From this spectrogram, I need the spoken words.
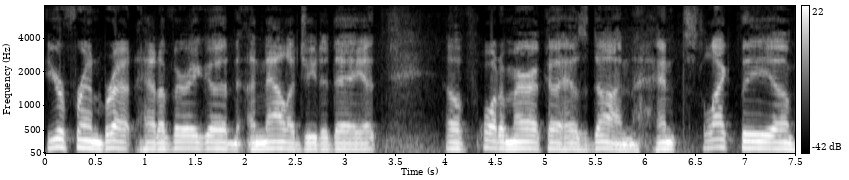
your friend Brett had a very good analogy today at, of what America has done, and it's like the um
